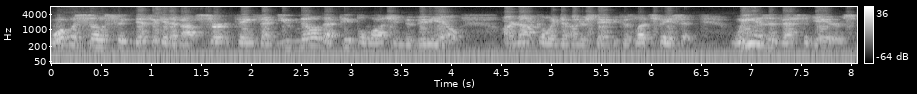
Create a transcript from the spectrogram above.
what was so significant about certain things that you know that people watching the video are not going to understand? Because let's face it, we as investigators,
